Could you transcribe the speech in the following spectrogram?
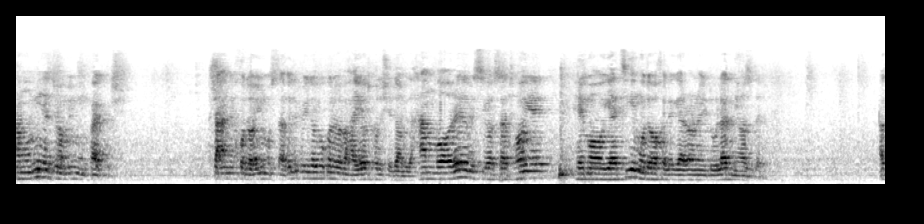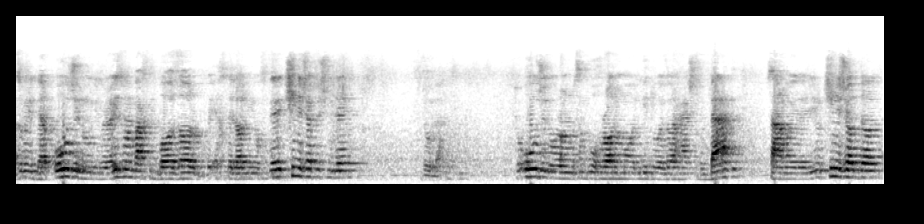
تمامی از جامعه منفک بشه. شأن خدایی مستقلی پیدا بکنه و به حیات خودش ادامه بده. همواره به سیاست های حمایتی مداخله گرانه دولت نیاز داره. از ببینید در اوج نولیبرالیسم وقتی بازار به اختلال میفته کی نجاتش میده؟ دولت. تو اوج دوران مثلا بحران مالی 2008 بعد سرمایه‌داری رو کی نجات داد؟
